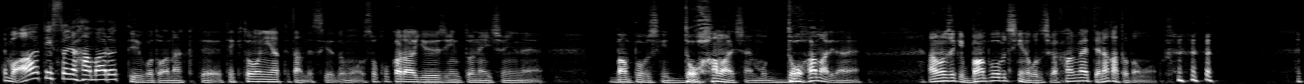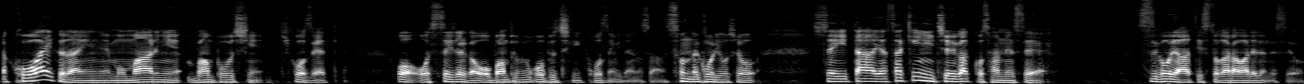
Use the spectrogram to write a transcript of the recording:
でもアーティストにハマるっていうことはなくて、適当にやってたんですけれども、そこから友人とね、一緒にね、バンプオブチキンドハマりしたね。もうドハマりだね。あの時期バンプオブチキンのことしか考えてなかったと思う。怖いくらいね、もう周りにバンプオブチキン聞こうぜって。お、落ち着いてるから、お、バンプオブチキン聞こうぜみたいなさ、そんなご了承していた矢先に中学校3年生、すごいアーティストが現れるんですよ。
